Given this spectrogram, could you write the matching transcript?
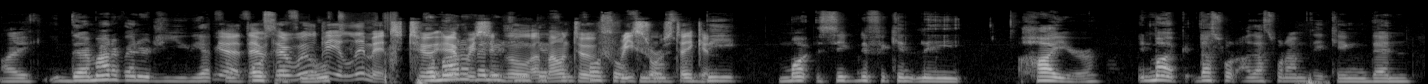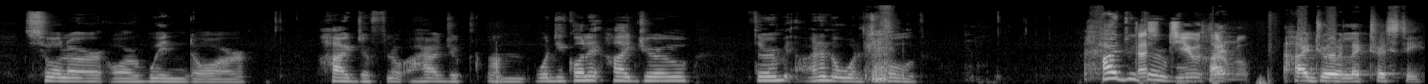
Like the amount of energy you get. yeah there, there will be a limit to every single amount of resource taken Be mu- significantly higher. In my that's what that's what I'm thinking. Than solar or wind or hydro hydro um what do you call it hydrotherm I don't know what it's called. Hydrothermal. that's geothermal Hydroelectricity.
